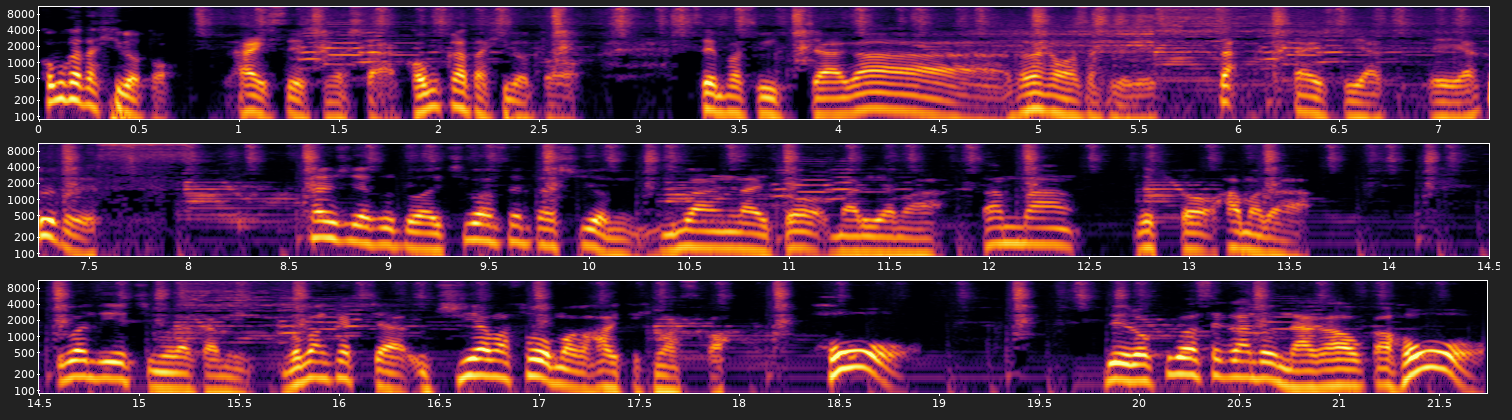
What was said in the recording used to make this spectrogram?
小深田ひろと。はい、失礼しました。小深田ひろと。先発ピッチャーが、田中正宏でした。対してヤ,、えー、ヤクルトです。対してヤクルトは1番センター塩見、2番ライト丸山、3番レフト浜田、2番 DH 村上、5番キャッチャー内山相馬が入ってきますか。ほうで、6番セカンド長岡、ほう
